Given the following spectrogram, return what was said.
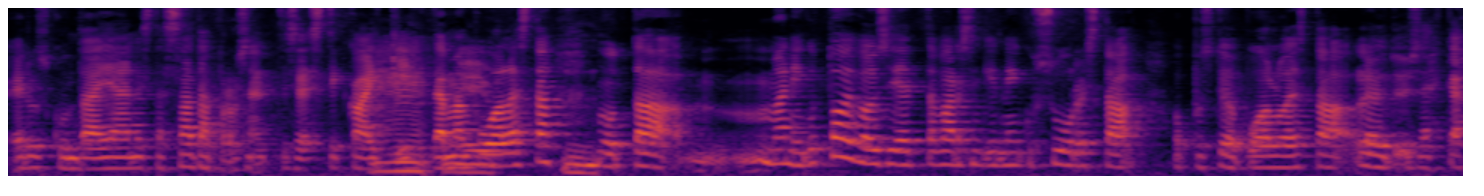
eduskunta ei äänestä sataprosenttisesti kaikki mm, tämän niin. puolesta, mm. mutta mä niin kuin toivoisin, että varsinkin niin kuin suurista oppositiopuolueista löytyisi ehkä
